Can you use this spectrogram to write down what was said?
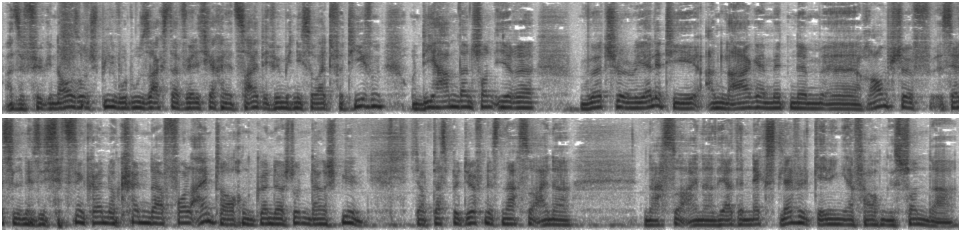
Also für genau so ein Spiel, wo du sagst, da werde ich gar keine Zeit, ich will mich nicht so weit vertiefen. Und die haben dann schon ihre Virtual Reality Anlage mit einem äh, Raumschiff Sessel, in den sie sitzen können und können da voll eintauchen und können da stundenlang spielen. Ich glaube, das Bedürfnis nach so einer nach so einer, ja, the next level Gaming Erfahrung ist schon da.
